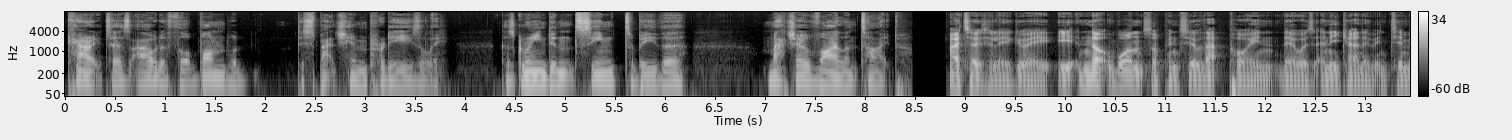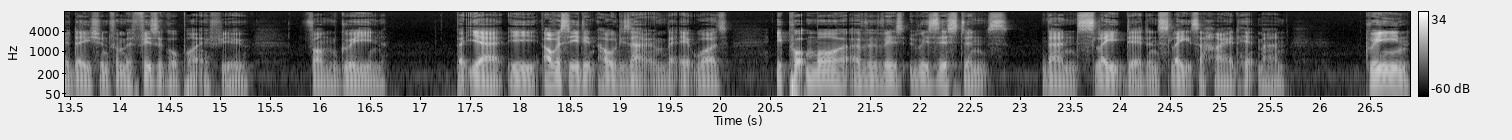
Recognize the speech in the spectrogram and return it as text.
characters, I would have thought Bond would dispatch him pretty easily because Green didn't seem to be the macho, violent type. I totally agree. It, not once up until that point there was any kind of intimidation from a physical point of view from Green. But yeah, he obviously he didn't hold his own, but it was he put more of a res- resistance than Slate did, and Slate's a hired hitman. Green,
